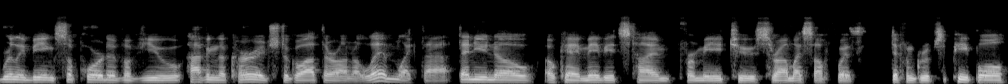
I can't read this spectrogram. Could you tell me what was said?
really being supportive of you having the courage to go out there on a limb like that, then you know, okay, maybe it's time for me to surround myself with different groups of people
